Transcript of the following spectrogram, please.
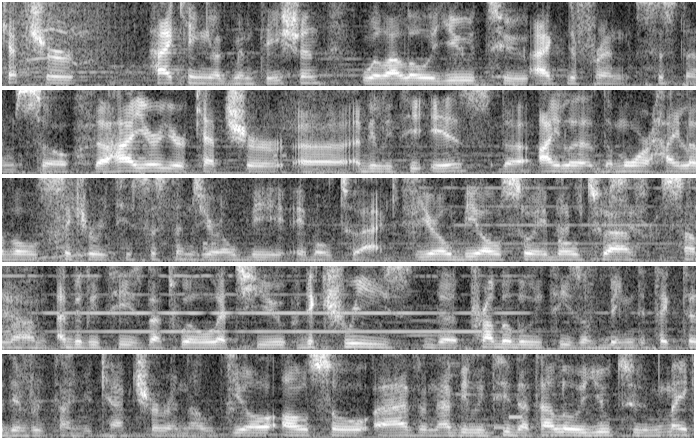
capture hacking augmentation will allow you to hack different systems. So the higher your capture uh, ability is, the, the more high-level security systems you'll be able to hack. You'll be also able to have some um, abilities that will let you decrease the probabilities of being detected every time you capture a node. You'll also have an ability that allow you to make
